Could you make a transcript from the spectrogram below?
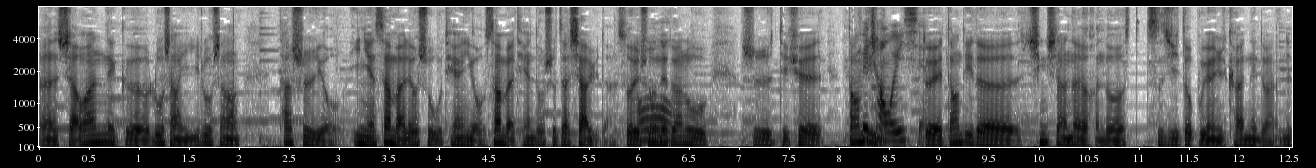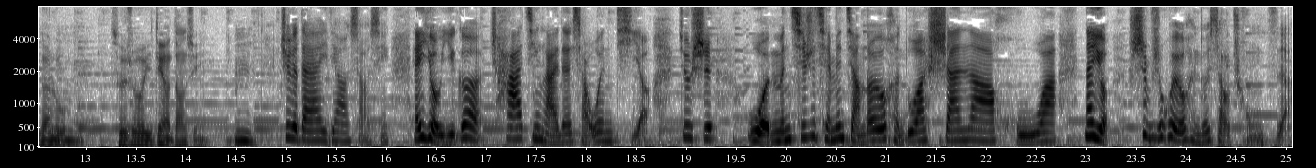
呃，峡湾那个路上一路上，它是有一年三百六十五天，有三百天都是在下雨的，所以说那哦段路是的确当地非常危险。对当地的新西兰的很多司机都不愿意去开那段那段路，嗯所以说一定要当心。嗯，这个大家一定要小心。哎，有一个插进来的小问题啊，就是我们其实前面讲到有很多啊山啊湖啊，那有是不是会有很多小虫子啊？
